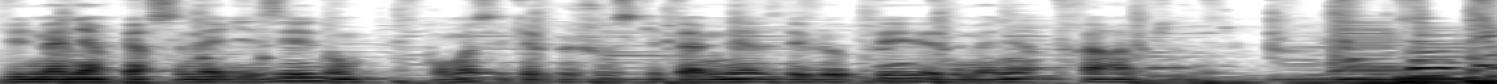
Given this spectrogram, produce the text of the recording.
d'une manière personnalisée. Donc pour moi, c'est quelque chose qui est amené à se développer de manière très rapide.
